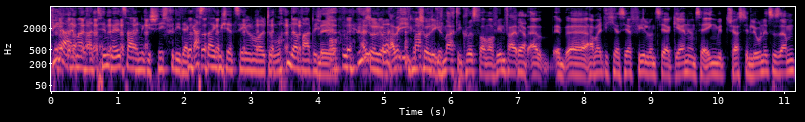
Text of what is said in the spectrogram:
Wieder einmal hat Tim Melzer eine Geschichte, die der Gast eigentlich erzählen wollte. Wunderbar Nee. durchbrochen. Entschuldigung. Aber ich mache Entschuldige. ich mach die Kurzform. Auf jeden Fall Ja. äh, äh, arbeite ich ja sehr viel und sehr gerne und sehr eng mit Justin Leone zusammen.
